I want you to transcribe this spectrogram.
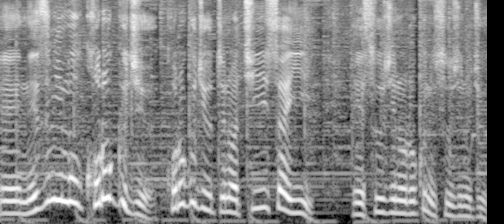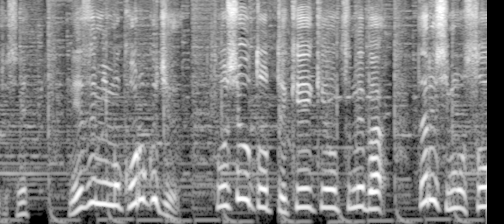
えー、ネズミもコロクジュコロクジュというのは小さい、えー、数字の6に数字の10ですね。ネズミもコロクジュ年を取って経験を積めば誰しも相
